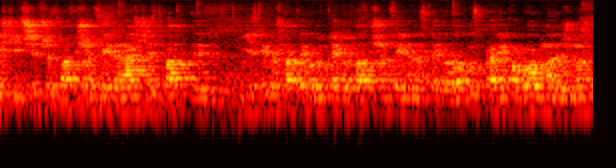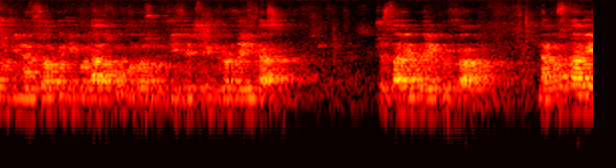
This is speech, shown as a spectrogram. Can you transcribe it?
23 przez 2011 24 y, lutego 2011 roku w sprawie poboru należności finansowych i podatków od osób fizycznych z rodzaju kasy. Przedstawiam projekt uchwały. Na podstawie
